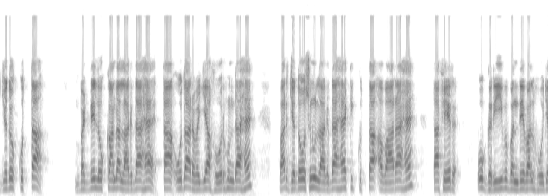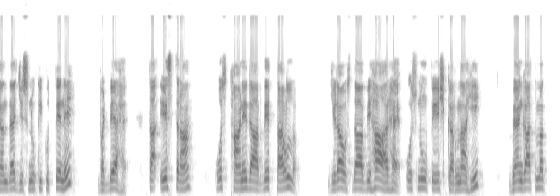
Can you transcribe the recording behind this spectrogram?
ਜਦੋਂ ਕੁੱਤਾ ਵੱਡੇ ਲੋਕਾਂ ਦਾ ਲੱਗਦਾ ਹੈ ਤਾਂ ਉਹਦਾ ਰਵੱਈਆ ਹੋਰ ਹੁੰਦਾ ਹੈ। ਪਰ ਜਦੋਂ ਉਸ ਨੂੰ ਲੱਗਦਾ ਹੈ ਕਿ ਕੁੱਤਾ ਅਵਾਰਾ ਹੈ ਤਾਂ ਫਿਰ ਉਹ ਗਰੀਬ ਬੰਦੇ ਵੱਲ ਹੋ ਜਾਂਦਾ ਹੈ ਜਿਸ ਨੂੰ ਕਿ ਕੁੱਤੇ ਨੇ ਵੱਢਿਆ ਹੈ। ਤਾਂ ਇਸ ਤਰ੍ਹਾਂ ਉਸ ਥਾਣੇਦਾਰ ਦੇ ਤਰਲ ਜਿਹੜਾ ਉਸ ਦਾ ਵਿਹਾਰ ਹੈ ਉਸ ਨੂੰ ਪੇਸ਼ ਕਰਨਾ ਹੀ ਵਿਅੰਗਾਤਮਕ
